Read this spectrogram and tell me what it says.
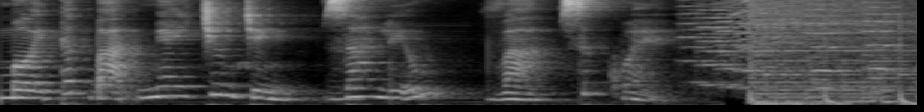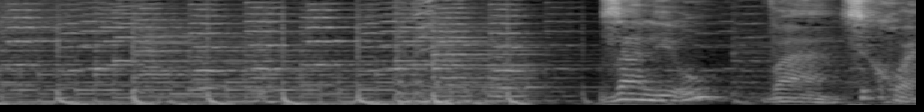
Mời các bạn nghe chương trình Gia Liễu và Sức Khỏe. Gia Liễu và Sức Khỏe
